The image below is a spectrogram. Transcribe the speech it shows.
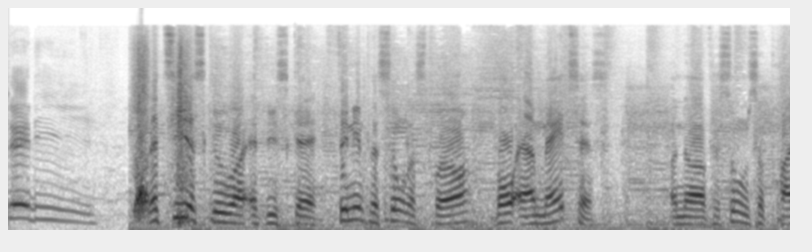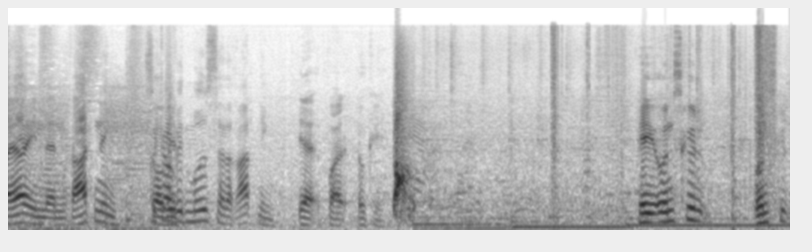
Daddy! Mathias skriver, at vi skal finde en person og spørge, hvor er Matas? Og når personen så peger i en anden retning, Så går vi den modsatte retning. Ja, bare, okay. Hey, undskyld. Undskyld,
